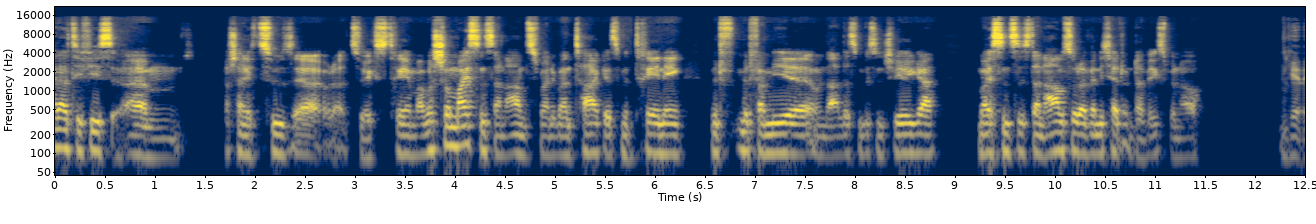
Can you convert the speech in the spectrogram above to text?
relativ fies, ähm, wahrscheinlich zu sehr oder zu extrem, aber schon meistens dann abends. Ich meine, über den Tag ist mit Training, mit, mit Familie und alles ein bisschen schwieriger. Meistens ist dann abends oder wenn ich halt unterwegs bin auch. Okay,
